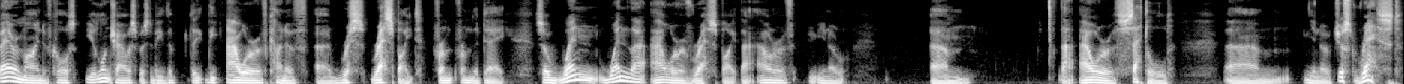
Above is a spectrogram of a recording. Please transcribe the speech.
bear in mind, of course, your lunch hour is supposed to be the, the, the hour of kind of uh, res, respite from, from the day. So when when that hour of respite, that hour of you know, um, that hour of settled, um, you know, just rest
